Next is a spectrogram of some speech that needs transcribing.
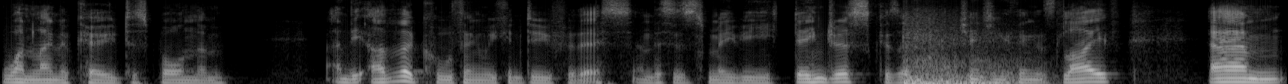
one line of code to spawn them. And the other cool thing we can do for this, and this is maybe dangerous because I'm changing a thing that's live. Um,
